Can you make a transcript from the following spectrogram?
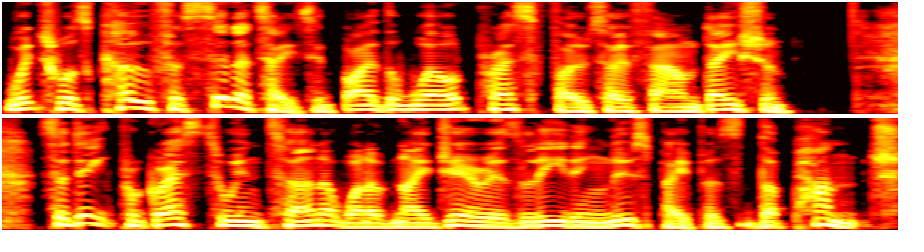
which was co-facilitated by the World Press Photo Foundation. Sodiq progressed to intern at one of Nigeria's leading newspapers, The Punch,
